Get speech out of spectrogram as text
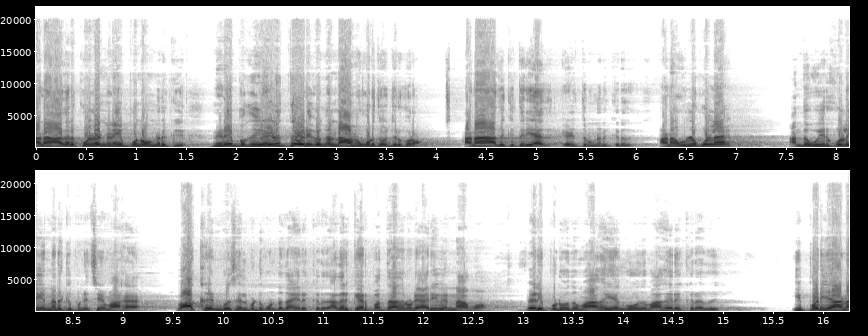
ஆனால் அதற்குள்ள நினைப்புன்னு ஒன்று இருக்குது நினைப்புக்கு எழுத்து வடிவங்கள் நாம் கொடுத்து வச்சிருக்கிறோம். ஆனால் அதுக்கு தெரியாது. எழுத்து ஒன்று இருக்கிறது. ஆனால் உள்ளுக்குள்ளே அந்த உயிருக்குள்ளே என்ன இருக்குது இப்போ நிச்சயமாக வாக்கு என்பது செயல்பட்டு கொண்டு தான் இருக்கிறது அதற்கேற்பத்தான் அதனுடைய அறிவு என்னாகும்? வெளிப்படுவதுமாக இயங்குவதுமாக இருக்கிறது. இப்படியான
